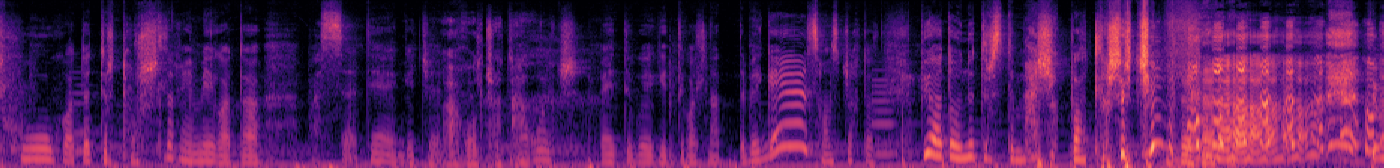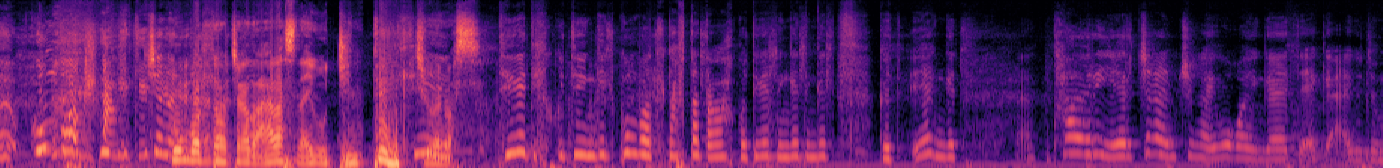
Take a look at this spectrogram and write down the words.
түүх одоо тэр туршлага ямиг одоо бас тий ингэж агуулж агуулж байдаг вэ гэдэг бол надад би ингээд сонсож байхад бол би одоо өнөөдөр өстө маш их бодлогоширч юм. Гүн бодол автчихна. Гүн бодол авч байгаад араас нь айгу жинтэй хэлж байна бас. Тэгээд ихгүй тий ингээд гүн бодол автаад байгаа байхгүй тэгэл ингээд ингээд гээд яг ингээд та хоёрын ярьж байгаа юм чинь айгуу гоё ингээд яг айгуу тийм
